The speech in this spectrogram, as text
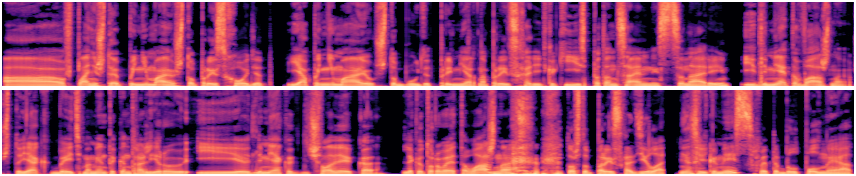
а в плане, что я понимаю, что происходит, я понимаю, что будет примерно происходить, какие есть потенциальные сценарии, и для меня это важно, что я как бы эти моменты контролирую. И для меня, как для человека, для которого это важно, то, что происходило несколько месяцев, это был полный ад.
